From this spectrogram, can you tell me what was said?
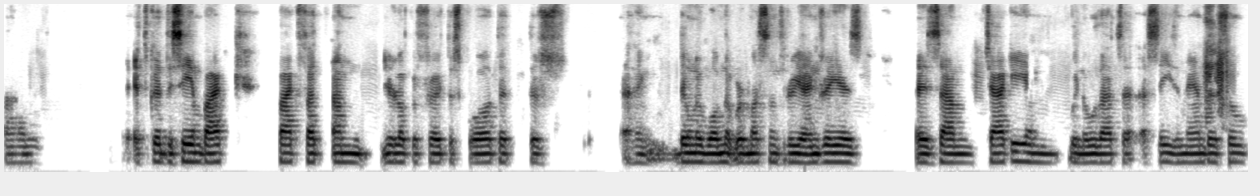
um, it's good to see him back back fit, and you're looking throughout the squad that there's. I think the only one that we're missing through injury is is um Jackie, and we know that's a, a season ender. So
